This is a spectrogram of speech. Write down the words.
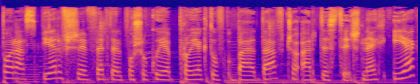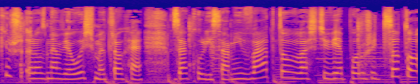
po raz pierwszy Fyrtel poszukuje projektów badawczo-artystycznych i jak już rozmawiałyśmy trochę za kulisami, warto właściwie poruszyć, co to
